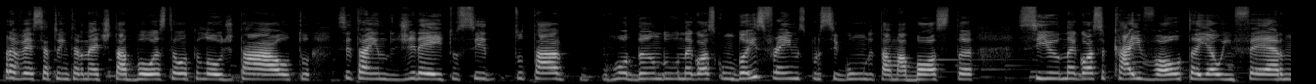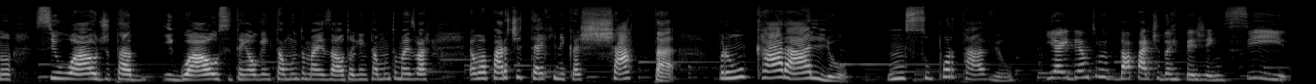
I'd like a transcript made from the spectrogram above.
pra ver se a tua internet tá boa, se teu upload tá alto, se tá indo direito, se tu tá rodando o negócio com dois frames por segundo e tá uma bosta, se o negócio cai e volta e é o inferno, se o áudio tá igual, se tem alguém que tá muito mais alto, alguém que tá muito mais baixo. É uma parte técnica chata pra um caralho. Insuportável. E aí, dentro da parte do RPG em si,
